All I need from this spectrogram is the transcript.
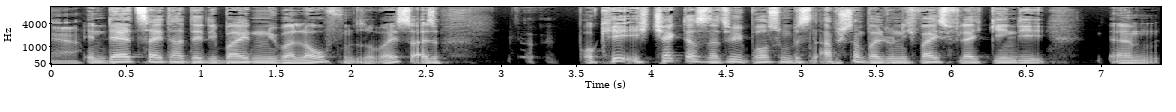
Ja. In der Zeit hat er die beiden überlaufen, so, weißt du? Also, okay, ich check das, natürlich brauchst du ein bisschen Abstand, weil du nicht weißt, vielleicht gehen die ähm,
